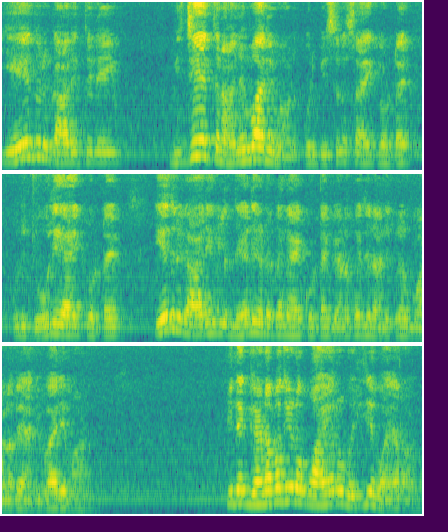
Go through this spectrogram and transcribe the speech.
ഏതൊരു കാര്യത്തിലെയും വിജയത്തിന് അനിവാര്യമാണ്. ഒരു ബിസിനസ് ആയിക്കോട്ടെ ഒരു ജോലി ആയിക്കോട്ടെ ഏതൊരു കാര്യങ്ങൾ നേടിയെടുക്കാനായിക്കോട്ടെ ഗണപതിയുടെ അനുഗ്രഹം വളരെ അനിവാര്യമാണ്. പിന്നെ ഗണപതിയുടെ വയറ് വലിയ വയറാണ്.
